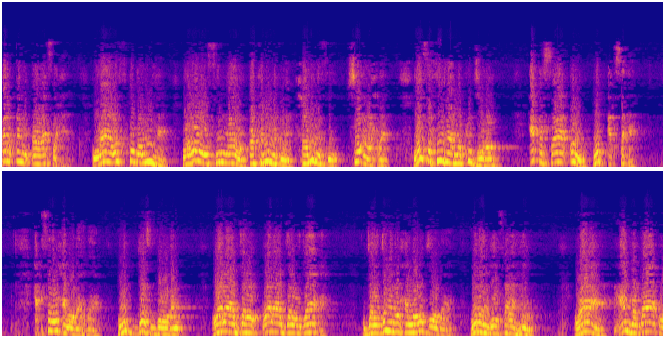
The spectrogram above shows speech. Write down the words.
qarqan oo waasica laa yafqidu minha laga weysiin maayo oo kama maqna xoolihiisii shay-an waxba laysa fiiha ma ku jiro caqsaa'un mid caqso ah caqsada waxaa la yidhaahdaa mid gees duuban walaa jaljaa'a jaljahana waxaa loola jeedaa midaan geesa lahayn. Walaa cabdaa'u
